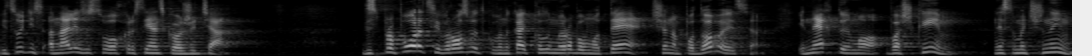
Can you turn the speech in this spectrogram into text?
відсутність аналізу свого християнського життя. Диспропорції в розвитку виникають, коли ми робимо те, що нам подобається, і нехтуємо важким, несмачним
